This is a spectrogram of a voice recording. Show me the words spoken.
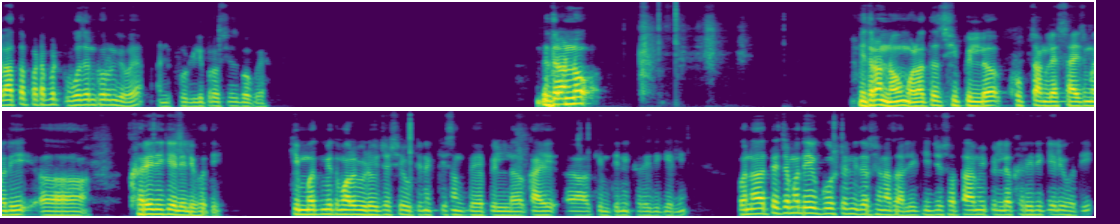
त्याला आता पटापट वजन करून घेऊया आणि पुढली प्रोसेस बघूया. मित्रांनो मित्रांनो मुळातच ही पिल्लं खूप चांगल्या साईजमध्ये खरेदी केलेली होती. किंमत मी तुम्हाला व्हिडिओच्या शेवटी नक्की सांगतो या पिल्लं काय किमतीने खरेदी केली. पण त्याच्यामध्ये एक गोष्ट निदर्शनास आली की जी स्वतः आम्ही पिल्लं खरेदी केली होती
